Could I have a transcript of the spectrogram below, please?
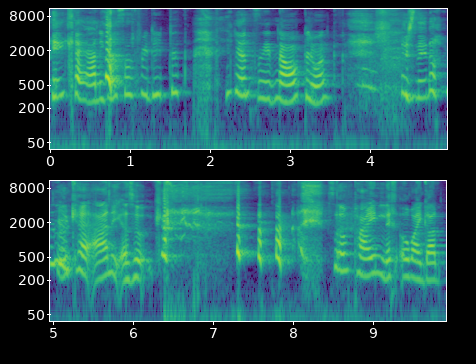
ich habe keine Ahnung, was das bedeutet. Ich habe es nicht nachgeschaut. Hast du es nicht habe keine Ahnung, also... so peinlich. Oh mein Gott,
